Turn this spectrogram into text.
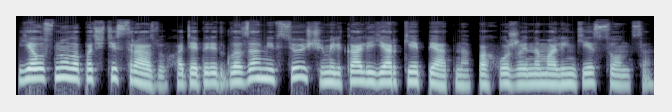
я уснула почти сразу, хотя перед глазами все еще мелькали яркие пятна, похожие на маленькие солнца.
